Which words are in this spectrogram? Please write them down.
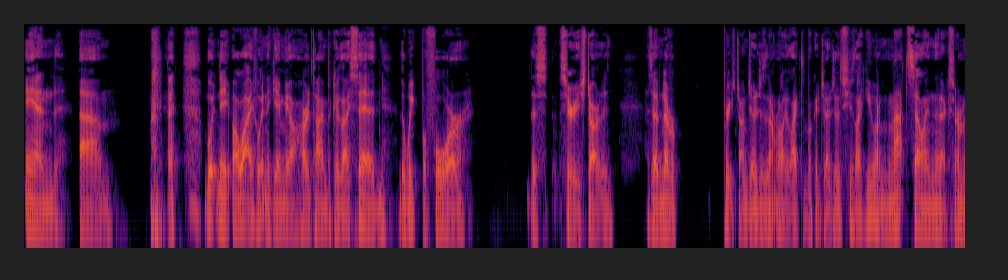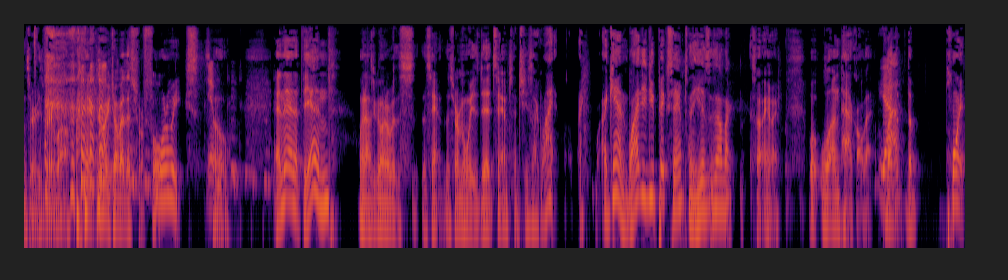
And, um, Whitney, my wife, Whitney gave me a hard time because I said the week before this series started, I said, I've never preached on judges. I don't really like the book of judges. She's like, you are not selling the next sermon series very well. we were talking about this for four weeks. Yep. So, and then at the end, when I was going over this, the, the sermon we did, Samson, she's like, why? Like, again, why did you pick Samson? He doesn't sound like, so anyway, we'll, we'll unpack all that. Yeah. But the, the point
